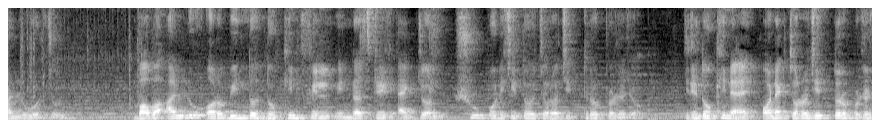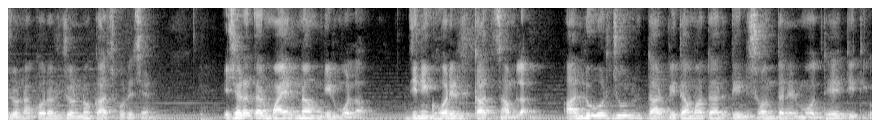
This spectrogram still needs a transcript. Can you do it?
আল্লু অর্জুন। বাবা আল্লু অরবিন্দ দক্ষিণ ফিল্ম ইন্ডাস্ট্রির একজন সুপরিচিত চলচ্চিত্র প্রযোজক। তিনি দক্ষিণে অনেক চলচ্চিত্র প্রযোজনা করার জন্য কাজ করেছেন। এছাড়া তার মায়ের নাম নির্মলা, যিনি ঘরের কাজ সামলান। আল্লু অর্জুন তার পিতামাতার তিন সন্তানের মধ্যে দ্বিতীয়।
